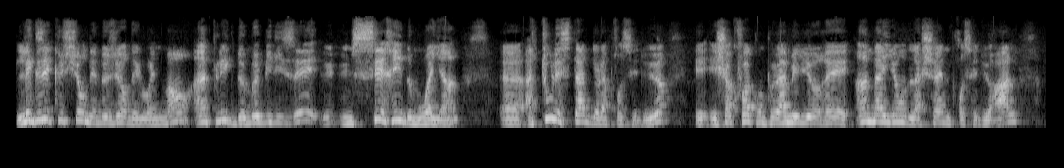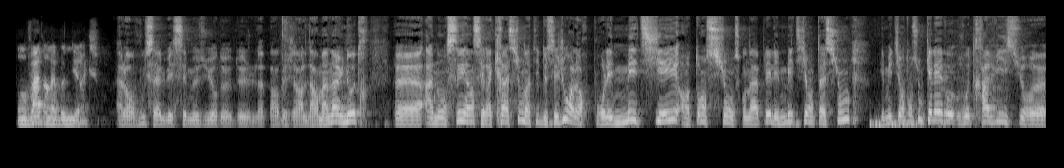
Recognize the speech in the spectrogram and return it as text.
l'exécution des mesures d'éloignement implique de mobiliser une série de moyens euh, à tous les stades de la procédure. Et, chaque fois qu'on peut améliorer un maillon de la chaîne procédurale, on va dans la bonne direction. Alors vous saluez ces mesures de, la part de Gérald Darmanin. Une autre euh, annoncée, hein, c'est la création d'un titre de séjour. Alors pour les métiers en tension, ce qu'on a appelé les métiers en tension, les métiers en tension, quel est votre avis sur euh,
